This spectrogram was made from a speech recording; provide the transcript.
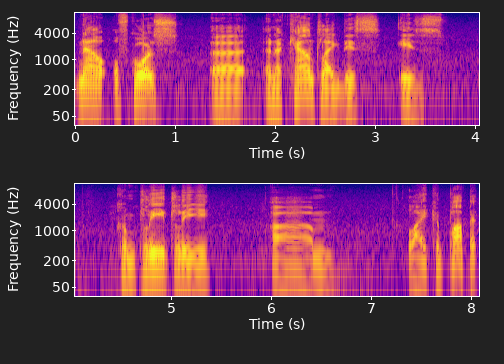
Now, of course, uh, an account like this is completely um, like a puppet.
